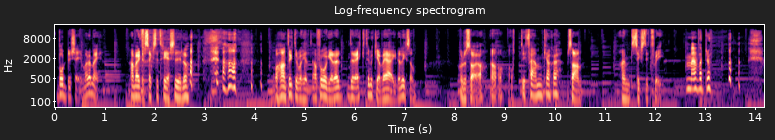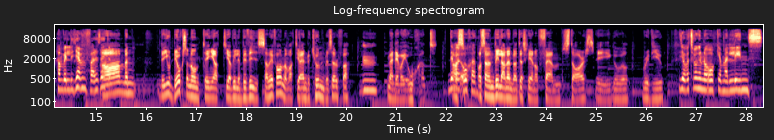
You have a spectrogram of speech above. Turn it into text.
bodyshameade mig. Han vägde 63 kilo. och han tyckte det var helt... Han frågade direkt hur mycket jag vägde liksom. Och då sa jag, ja 85 kanske. Sa han, I'm 63. Men vadå? Han ville jämföra sig typ. Ja, men det gjorde också någonting att jag ville bevisa mig för honom att jag ändå kunde surfa. Mm, Men det var ju oskönt. det var Alltså, oskönt. Och sen ville han ändå att jag skulle ge honom fem stars i Google review. Jag var tvungen att åka med Lins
